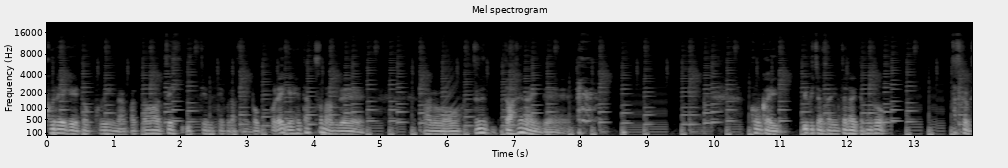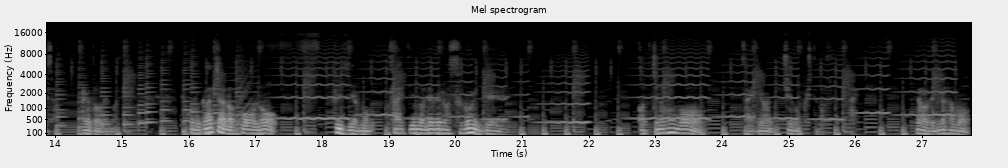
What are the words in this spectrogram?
クレゲ得意な方はぜひ行ってみてください。僕クレゲ下手くそなんであの全然出せないんで。今回ゆきちゃんさんにいただいて本当助かりました。ありがとうございます。でこのガチャの方のフィギュアも最近のレベルはすごいんでこっちの方も最近は注目してます、はい、なので皆さんも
